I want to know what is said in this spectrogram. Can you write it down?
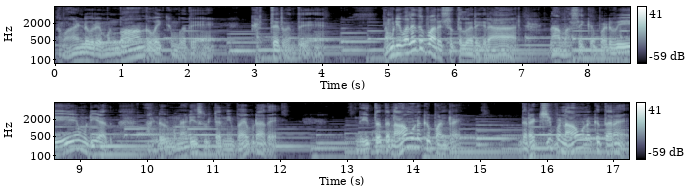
நம்ம ஆண்டவரை முன்பாக வைக்கும்போது கர்த்தர் வந்து நம்முடைய வலது பாரிசத்தில் வருகிறார். நாம் அசைக்கப்படவே முடியாது. ஆண்டவர் முன்னாடியே சொல்லிட்டார் நீ பயப்படாதே. இந்த யுத்தத்தை நான் உனக்கு பண்ணுறேன் இந்த ரட்சிப்பை நான் உனக்கு தரேன்.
